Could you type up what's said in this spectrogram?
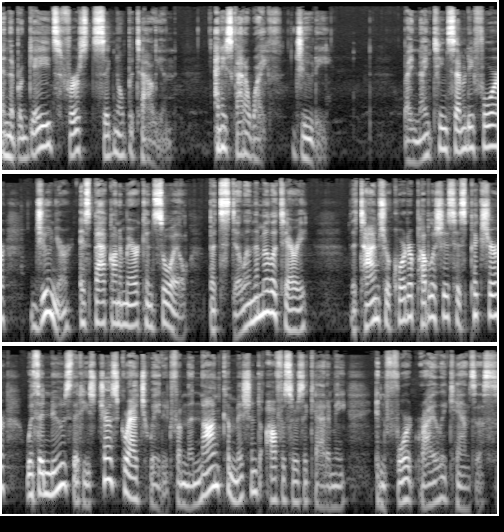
in the brigade's 1st Signal Battalion. And he's got a wife, Judy. By 1974, Junior is back on American soil, but still in the military. The Times recorder publishes his picture with the news that he's just graduated from the Non Commissioned Officers Academy in Fort Riley, Kansas.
